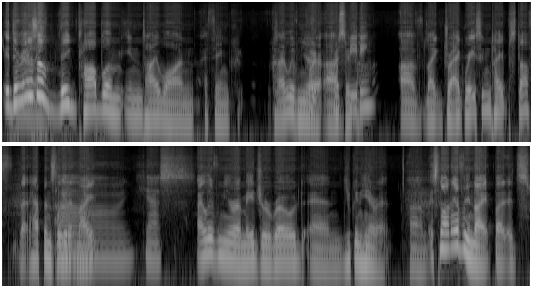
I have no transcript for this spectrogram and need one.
it, there is a big problem in Taiwan. I think because I live near For- uh, for big- speeding? Of like drag racing type stuff that happens late at night. Oh, yes. I live near a major road, and you can hear it. Um, it's not every night, but it's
